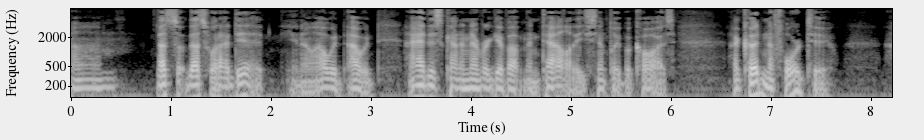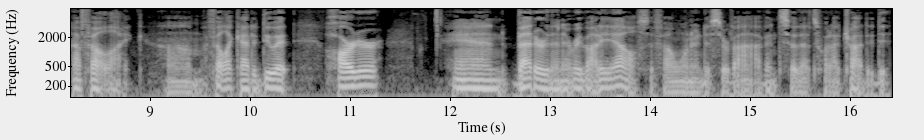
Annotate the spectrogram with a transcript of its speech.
um, that's that's what I did. You know, I would I would I had this kind of never give up mentality simply because I couldn't afford to. I felt like um, I felt like I had to do it harder and better than everybody else if I wanted to survive, and so that's what I tried to do.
